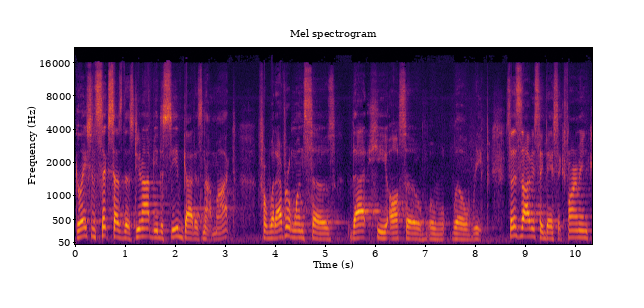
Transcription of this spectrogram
Galatians 6 says this Do not be deceived, God is not mocked. For whatever one sows, that he also will, will, reap. So, this is obviously basic farming.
